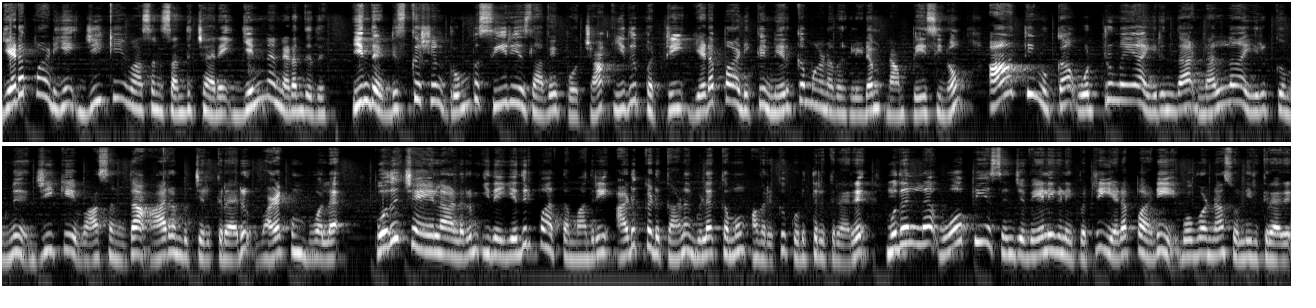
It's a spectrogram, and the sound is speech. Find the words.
எடப்பாடியை ஜி. கே. வாசன் சந்திச்சாரே என்ன நடந்தது? இந்த டிஸ்கஷன் ரொம்ப சீரியஸாவே போச்சா? இது பற்றி எடப்பாடிக்கு நெருக்கமானவர்களிடம் நாம் பேசினோம். அதிமுக ஒற்றுமையா இருந்தா நல்லா இருக்கும்னு ஜி. கே. வாசன் தான் ஆரம்பிச்சிருக்கிறாரு வழக்கம் போல. பொதுச் செயலாளரும் இதை எதிர்பார்த்த மாதிரி அடுக்கடுக்கான விளக்கமும் அவருக்கு கொடுத்திருக்கிறாரு. முதல்ல ஓபிஎஸ் செஞ்ச வேலைகளை பற்றி எடப்பாடி ஒவ்வொன்றா சொல்லியிருக்கிறாரு.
